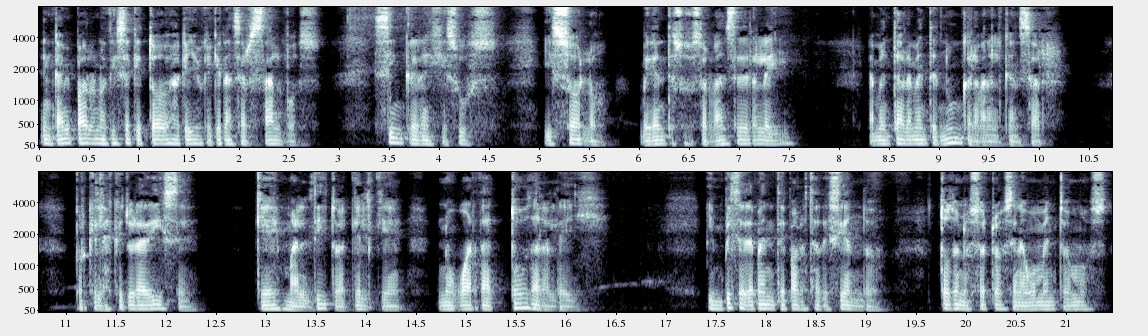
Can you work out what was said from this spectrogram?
En cambio, Pablo nos dice que todos aquellos que quieran ser salvos, sin creer en Jesús y solo mediante su observancia de la ley, lamentablemente nunca la van a alcanzar, porque la Escritura dice que es maldito aquel que no guarda toda la ley. Implícitamente Pablo está diciendo, todos nosotros en algún momento hemos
